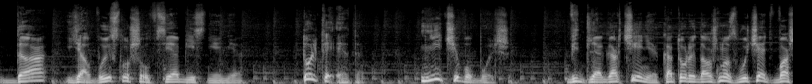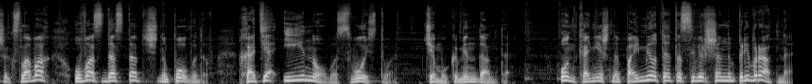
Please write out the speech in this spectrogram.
да, я выслушал все объяснения. Только это. Ничего больше. Ведь для огорчения, которое должно звучать в ваших словах, у вас достаточно поводов, хотя и иного свойства, чем у коменданта. Он, конечно, поймет это совершенно превратно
